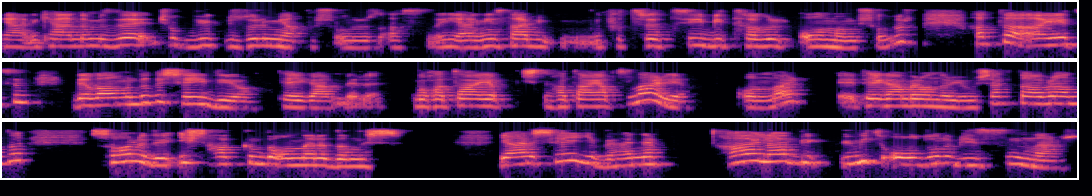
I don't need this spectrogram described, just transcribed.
Yani kendimize çok büyük bir zulüm yapmış oluruz aslında. Yani insan bir fıtratı bir tavır olmamış olur. Hatta ayetin devamında da şey diyor peygambere. Bu hata yap işte hata yaptılar ya onlar. E, peygamber onlara yumuşak davrandı. Sonra diyor iş hakkında onlara danış. Yani şey gibi hani hala bir ümit olduğunu bilsinler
